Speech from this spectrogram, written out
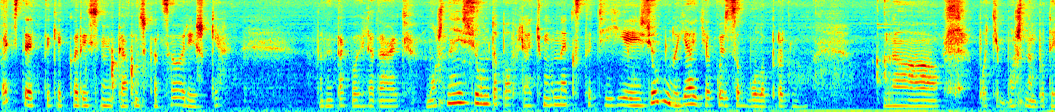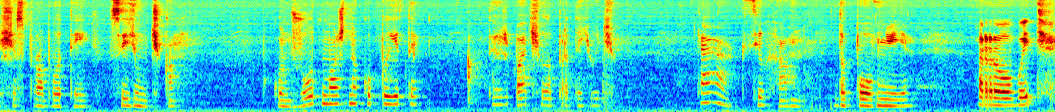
Бачите, як такі коричневі п'ятнишка, це орішки. Вони так виглядають. Можна ізюм додати. У мене, кстати, є ізюм, але я якось забула про нього. На... Потім можна буде ще спробувати з ізюмчика. Кунжут можна купити. Теж бачила, продають. Так, Сюхан доповнює. Робить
